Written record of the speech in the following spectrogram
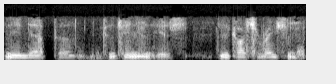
and ended up uh, continuing his incarceration.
